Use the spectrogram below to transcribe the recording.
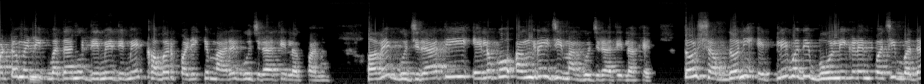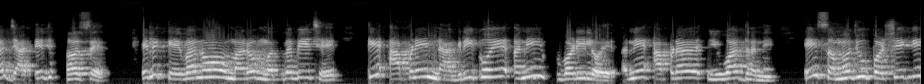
ઓટોમેટિક બધાને ધીમે ધીમે ખબર પડી કે મારે ગુજરાતી લખવાનું. હવે ગુજરાતી એ લોકો અંગ્રેજીમાં ગુજરાતી લખે. તો શબ્દોની એટલી બધી ભૂલ નીકળે ને પછી બધા જાતે જ હશે એટલે કહેવાનો મારો મતલબ એ છે કે આપણે નાગરિકોએ અને વડીલોએ અને આપણા યુવાધને એ સમજવું પડશે કે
